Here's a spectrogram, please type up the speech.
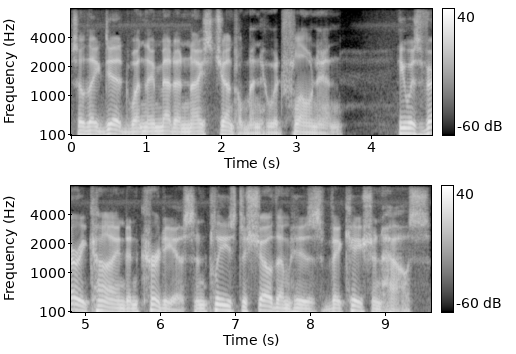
So they did when they met a nice gentleman who had flown in. He was very kind and courteous and pleased to show them his vacation house.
